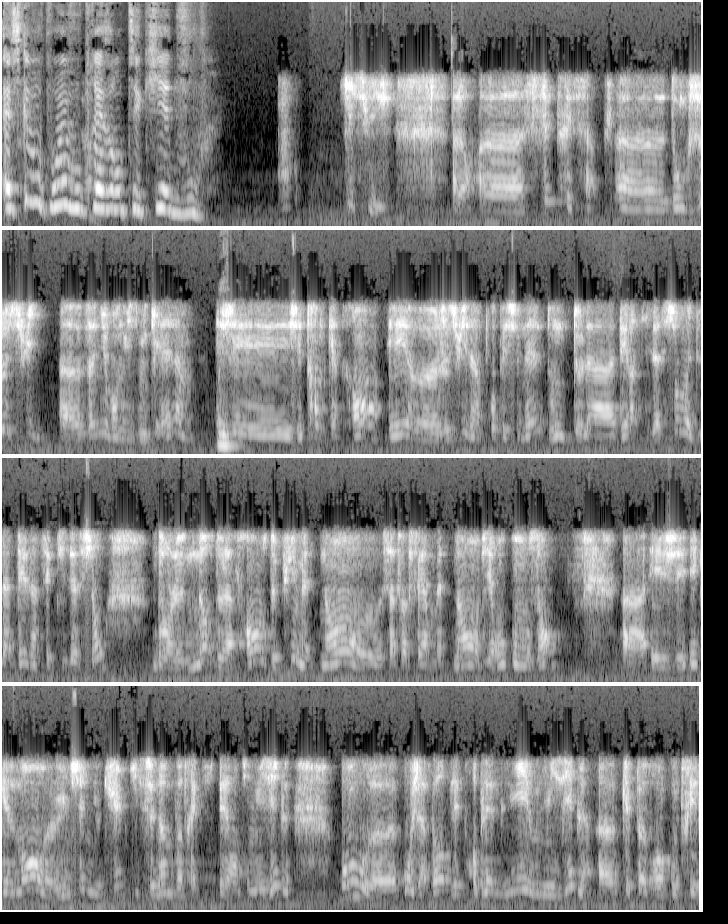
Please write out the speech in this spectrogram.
Est-ce que vous pouvez vous présenter? Qui êtes-vous? Qui suis-je? Alors, euh, c'est très simple. Euh, donc, je suis euh, Vagneux-Van Nuys Michael. J'ai 34 ans et euh, je suis un professionnel donc de la dératisation et de la désinsectisation dans le nord de la France depuis maintenant, ça va faire maintenant environ 11 ans. et j'ai également une chaîne YouTube qui se nomme Votre expert anti-nuisible euh, où, j'aborde les problèmes liés aux nuisibles euh, que peuvent rencontrer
